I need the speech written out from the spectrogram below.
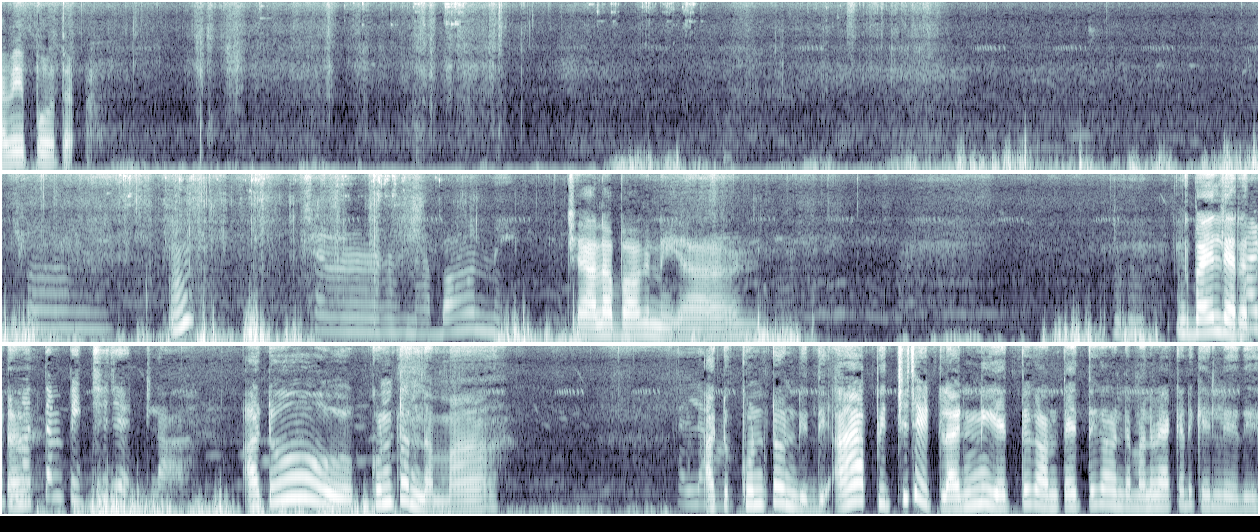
అవే పూత. చాలా బాగున్నాయి? మొత్తం పిచ్చి చెట్ల. అటు కుంటుందమ్మా. అటు కుంట ఉండిద్ది ఆ పిచ్చి చెట్లు అన్నీ ఎత్తుగా అంత ఎత్తుగా ఉంటాయి మనం ఎక్కడికి వెళ్ళేది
